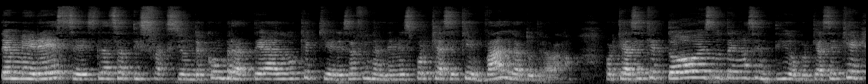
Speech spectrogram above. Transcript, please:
Te mereces la satisfacción de comprarte algo que quieres a final de mes porque hace que valga tu trabajo, porque hace que todo esto tenga sentido, porque hace que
